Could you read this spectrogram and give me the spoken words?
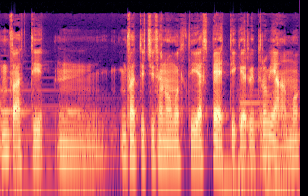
infatti, mh, mm, infatti ci sono molti aspetti che ritroviamo,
